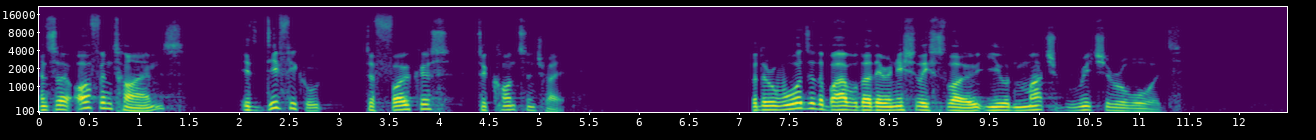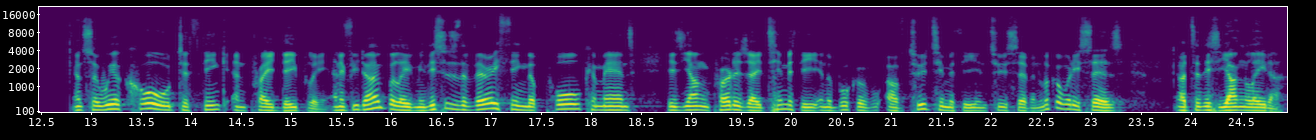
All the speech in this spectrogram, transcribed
And so, oftentimes, it's difficult to focus, to concentrate. But the rewards of the Bible, though they're initially slow, yield much richer rewards. And so we are called to think and pray deeply. And if you don't believe me, this is the very thing that Paul commands his young protege Timothy in the book of, of 2 Timothy in 2 7. Look at what he says uh, to this young leader.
